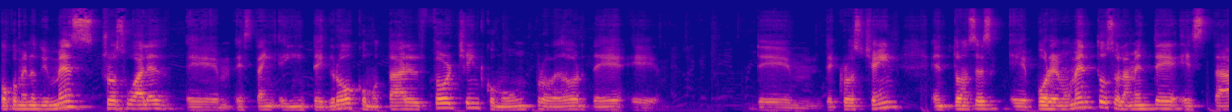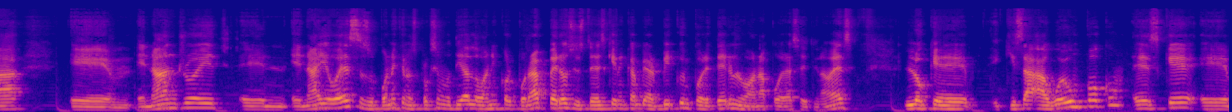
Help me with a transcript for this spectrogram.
poco menos de un mes, Trust Wallet está integró como tal Thorchain como un proveedor de, de, cross-chain. Entonces, eh, por el momento solamente está en Android, en, iOS. Se supone que en los próximos días lo van a incorporar, pero si ustedes quieren cambiar Bitcoin por Ethereum, lo van a poder hacer de una vez. Lo que quizá huevo un poco es que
